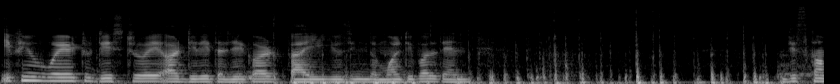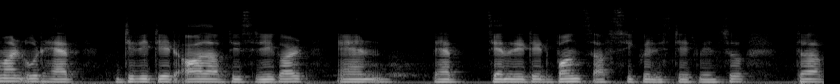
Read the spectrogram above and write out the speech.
if you were to destroy or delete the record by using the multiple then this command would have deleted all of this record and have generated bunch of SQL statements. So the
